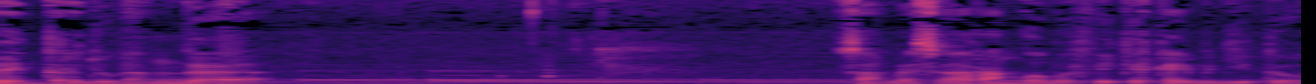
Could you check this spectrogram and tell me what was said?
Pinter juga enggak. Sampai sekarang gue berpikir kayak begitu.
